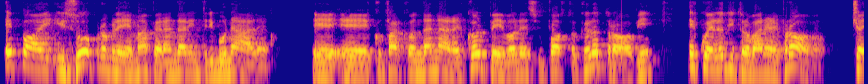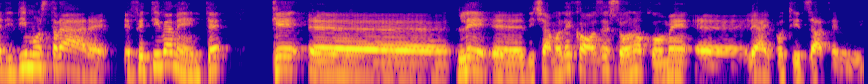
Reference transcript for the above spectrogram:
e poi il suo problema per andare in tribunale e, e far condannare il colpevole, supposto che lo trovi, è quello di trovare le prove, cioè di dimostrare effettivamente che eh, le, eh, diciamo, le cose sono come eh, le ha ipotizzate lui.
